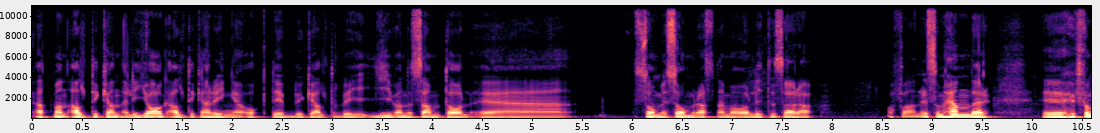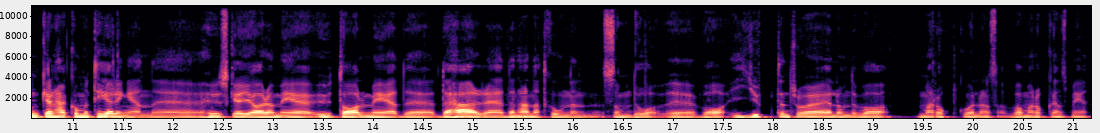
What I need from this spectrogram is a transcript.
att man alltid kan, eller jag alltid kan ringa och det brukar alltid bli givande samtal. Eh, som i somras när man var lite så här, vad fan är det som händer? Eh, hur funkar den här kommenteringen? Eh, hur ska jag göra med uttal med eh, det här, eh, den här nationen som då eh, var Egypten tror jag, eller om det var Marocko eller något sånt. Var Marocko ens med?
